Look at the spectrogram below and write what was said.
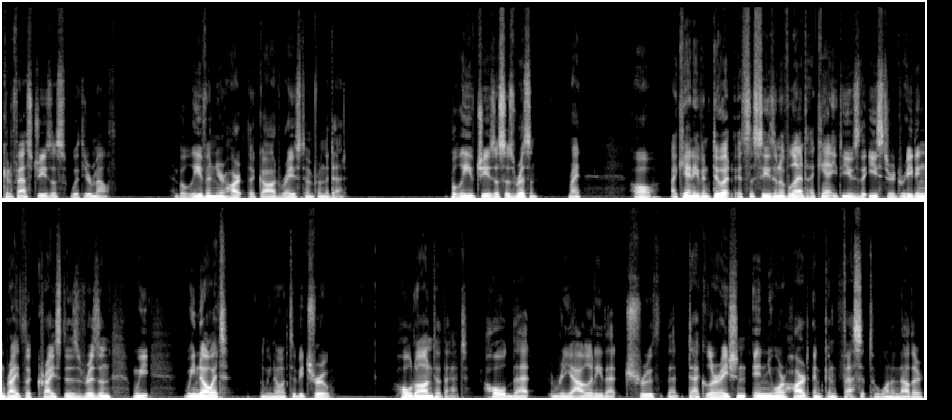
Confess Jesus with your mouth and believe in your heart that God raised him from the dead. Believe Jesus is risen, right? Oh, I can't even do it. It's the season of Lent. I can't use the Easter greeting, right? The Christ is risen. We we know it. We know it to be true. Hold on to that. Hold that reality, that truth, that declaration in your heart and confess it to one another.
